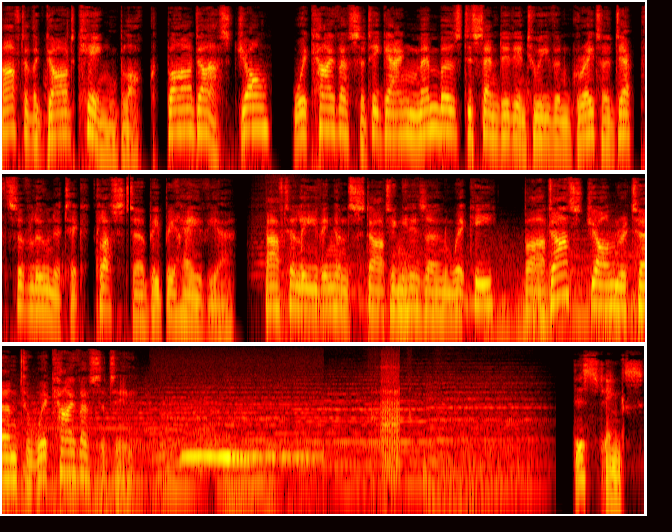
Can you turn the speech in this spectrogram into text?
After the God King blocked Bardas Jong, Wikiversity gang members descended into even greater depths of lunatic cluster B behavior. After leaving and starting his own wiki, Bardas John returned to Wikiversity. This stinks.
